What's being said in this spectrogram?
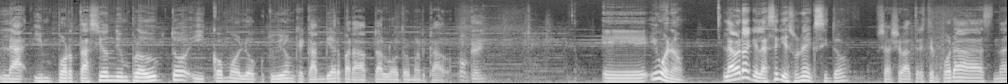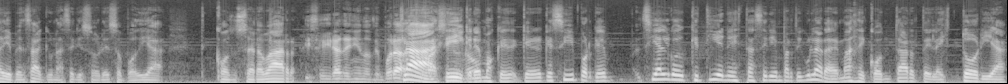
la importación de un producto y cómo lo tuvieron que cambiar para adaptarlo a otro mercado. Ok. Eh, y bueno, la verdad que la serie es un éxito. Ya lleva tres temporadas. Nadie pensaba que una serie sobre eso podía conservar. Y seguirá teniendo temporadas. Claro, imagino, sí, ¿no? queremos que, creer que sí, porque si algo que tiene esta serie en particular, además de contarte la historia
